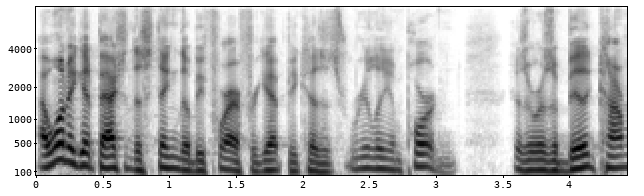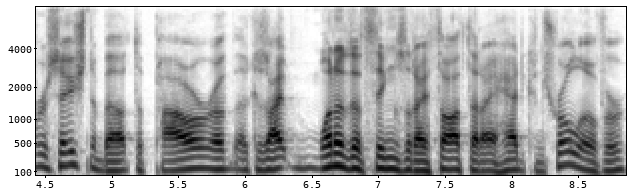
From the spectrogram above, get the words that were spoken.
I want to get back to this thing though before I forget because it's really important. Because there was a big conversation about the power of uh, because I one of the things that I thought that I had control over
